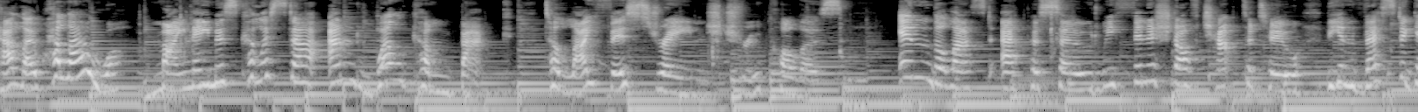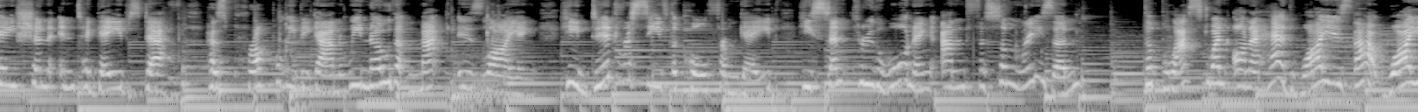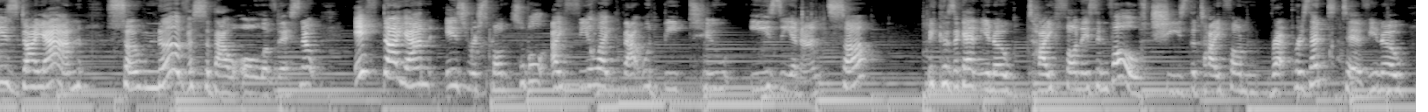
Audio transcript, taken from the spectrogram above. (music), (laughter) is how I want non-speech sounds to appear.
Hello, hello! My name is Kallista, and welcome back to Life is Strange True Colours. In the last episode, we finished off chapter 2. The investigation into Gabe's death has properly begun. We know that Mac is lying. He did receive the call from Gabe, he sent through the warning, and for some reason, the blast went on ahead. Why is that? Why is Diane so nervous about all of this? Now, if Diane is responsible, I feel like that would be too easy an answer. Because again, you know, Typhon is involved. She's the Typhon representative. You know,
